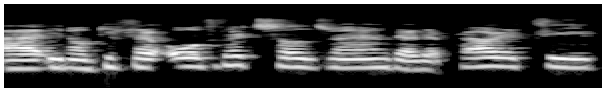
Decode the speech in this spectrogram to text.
uh, you know, give their all to their children, they're their priority.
